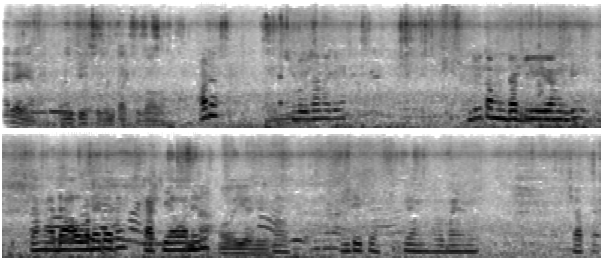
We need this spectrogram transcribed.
Ada ya? Nanti sebentar ke bawah. Ada. Sampai ke sana kita. Nanti kita mendaki yang yang ada awan itu ada, kaki awan itu. Oh iya iya. Oh, nanti itu yang lumayan capek.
